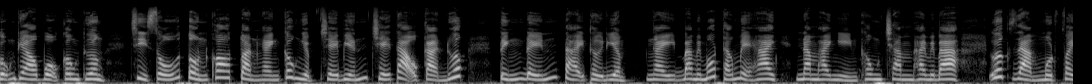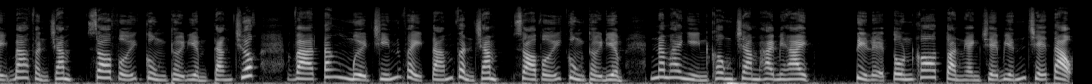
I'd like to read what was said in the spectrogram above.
Cũng theo Bộ Công Thương, chỉ số tồn kho toàn ngành công nghiệp chế biến chế tạo cả nước tính đến tại thời điểm ngày 31 tháng 12 năm 2023 ước giảm 1,3% so với cùng thời điểm tháng trước và tăng 19,8% so với cùng thời điểm năm 2022 tỷ lệ tồn kho toàn ngành chế biến chế tạo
